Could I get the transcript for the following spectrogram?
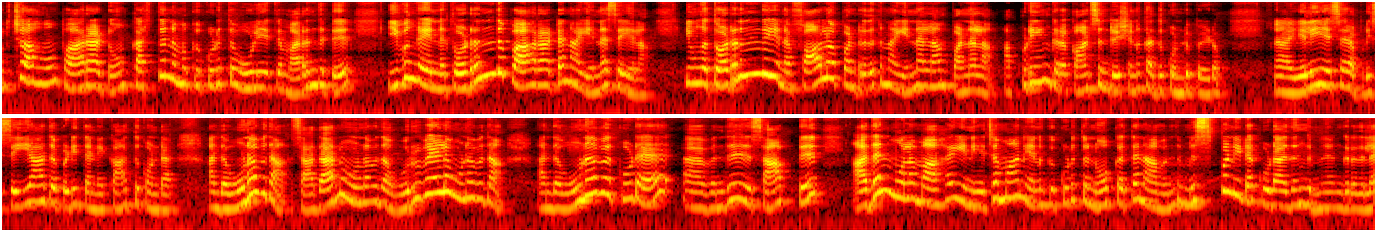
உற்சாகமும் பாராட்டும் கர்த்தர் நமக்கு கொடுத்த ஊழியத்தை மறந்துட்டு இவங்க என்னை தொடர்ந்து பாராட்ட நான் என்ன செய்யலாம்? இவங்க தொடர்ந்து என்னை ஃபாலோ பண்ணுறதுக்கு நான் என்னெல்லாம் பண்ணலாம் அப்படிங்கிற கான்சென்ட்ரேஷனுக்கு அது கொண்டு போயிடும். எலியேசர் அப்படி செய்யாதபடி தன்னை காத்து கொண்டார். அந்த உணவு தான் சாதாரண உணவு தான் ஒருவேளை உணவு தான். அந்த உணவை கூட வந்து சாப்பிட்டு அதன் மூலமாக என் எஜமான் எனக்கு கொடுத்த நோக்கத்தை நான் வந்து மிஸ் பண்ணிடக்கூடாதுங்கிறதுல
